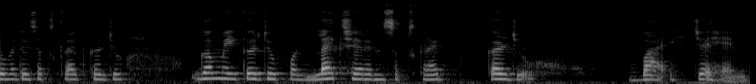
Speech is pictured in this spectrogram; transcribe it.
ગમે તોય સબસ્ક્રાઈબ કરજો. ગમે એ કરજો, પણ લાઈક શેર અને સબસ્ક્રાઈબ કરજો. બાય જય હિન્દ.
